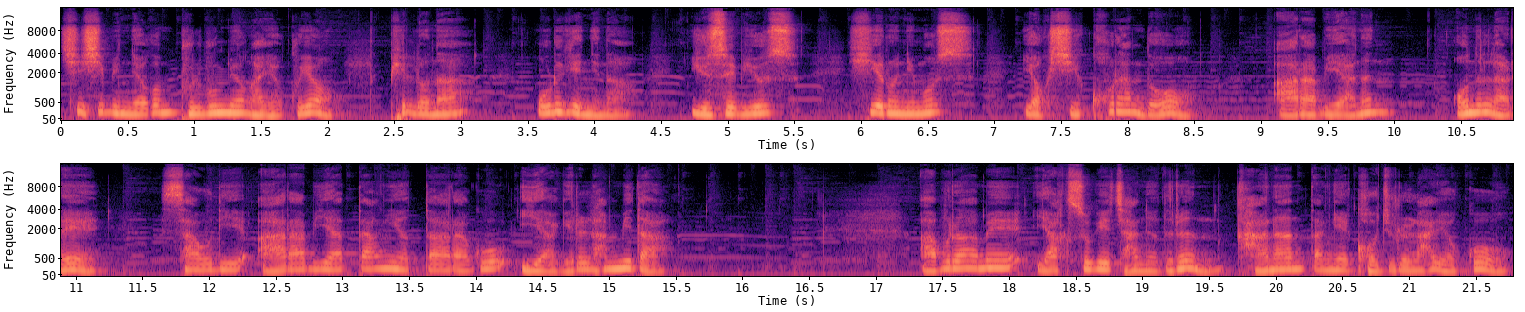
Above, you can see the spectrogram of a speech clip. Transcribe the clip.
70인역은 불분명하였고요. 필로나, 오르겐이나 유세비우스, 히에로니무스 역시 코란도 아라비아는 오늘날의 사우디 아라비아 땅이었다라고 이야기를 합니다. 아브라함의 약속의 자녀들은 가나안 땅에 거주를 하였고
